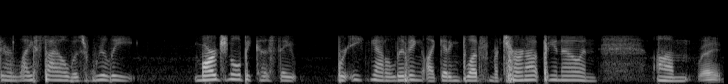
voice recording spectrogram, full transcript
their lifestyle was really marginal because they were eking out a living like getting blood from a turnip you know and um right.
